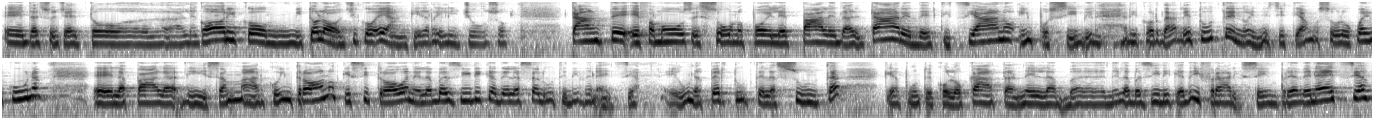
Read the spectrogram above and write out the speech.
eh, dal soggetto eh, allegorico, mitologico e anche religioso. Tante e famose sono poi le pale d'altare del Tiziano, impossibile ricordarle tutte, noi ne citiamo solo qualcuna, è la pala di San Marco in trono che si trova nella Basilica della Salute di Venezia. E una per tutte l'Assunta, che appunto è collocata nella, nella Basilica dei Frari, sempre a Venezia,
